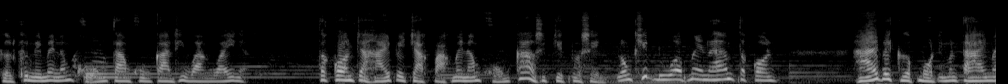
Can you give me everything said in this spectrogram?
เกิดขึ้นในแม่น้ำโขงตามโครงการที่วางไว้เนี่ย ตะกอนจะหายไปจากปากแม่น้ำโขง 97%ลองคิดดูว่าแม่น้ำตะกอนหายไปเกือบหมดมันตายไหม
